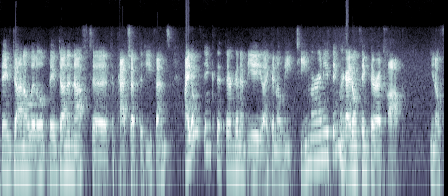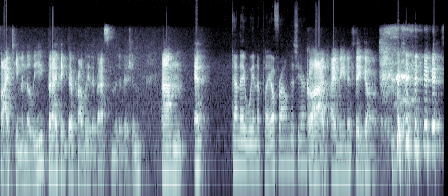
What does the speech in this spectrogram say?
they've done a little, they've done enough to to patch up the defense. I don't think that they're going to be like an elite team or anything. Like I don't think they're a top, you know, five team in the league, but I think they're probably the best in the division. Um, and can they win a playoff round this year? God, I mean, if they don't, it's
